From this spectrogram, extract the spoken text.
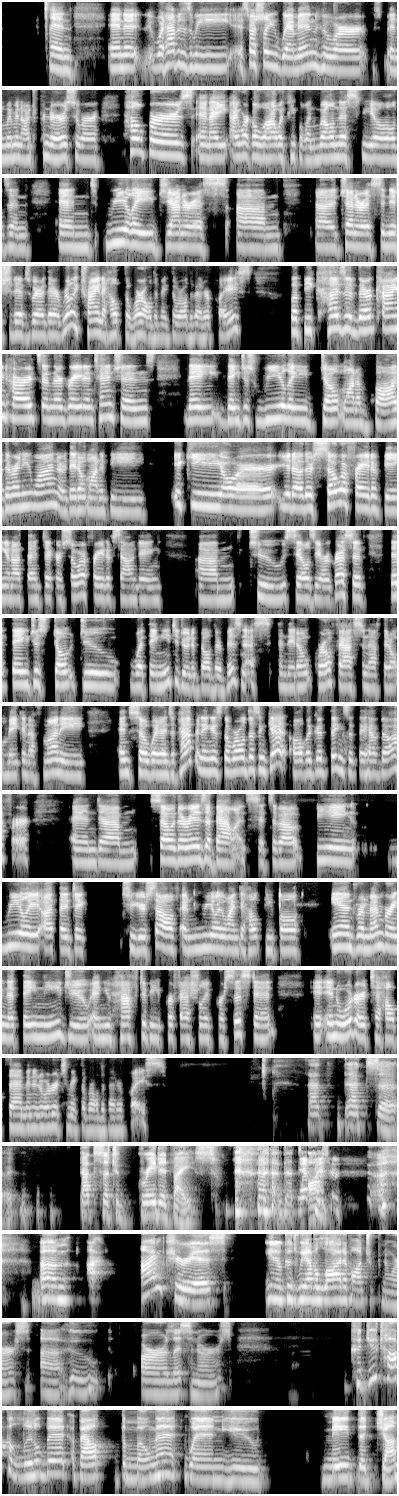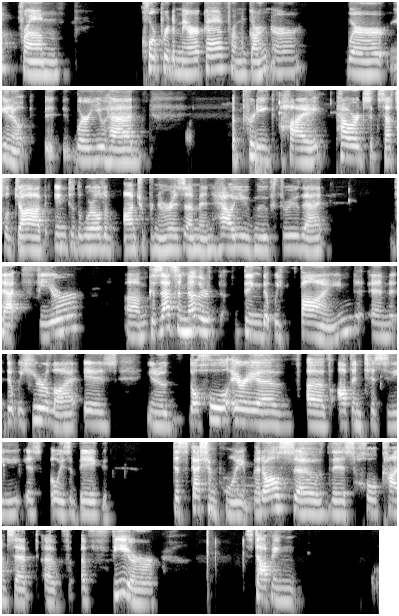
and and it, what happens is we, especially women who are and women entrepreneurs who are helpers, and I I work a lot with people in wellness fields and and really generous. Um, uh, generous initiatives where they're really trying to help the world and make the world a better place but because of their kind hearts and their great intentions they they just really don't want to bother anyone or they don't want to be icky or you know they're so afraid of being inauthentic or so afraid of sounding um, too salesy or aggressive that they just don't do what they need to do to build their business. And they don't grow fast enough. They don't make enough money. And so what ends up happening is the world doesn't get all the good things that they have to offer. And um, so there is a balance. It's about being really authentic to yourself and really wanting to help people and remembering that they need you and you have to be professionally persistent in order to help them and in order to make the world a better place that that's uh that's such a great advice. That's awesome. Um I, i'm curious you know because we have a lot of entrepreneurs uh, who are our listeners. Could you talk a little bit about the moment when you made the jump from corporate America, from Gartner, where you know where you had a pretty high powered successful job into the world of entrepreneurism and how you move through that that fear. Because um, that's another thing that we find and that we hear a lot is you know the whole area of, of authenticity is always a big discussion point but also this whole concept of of fear stopping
